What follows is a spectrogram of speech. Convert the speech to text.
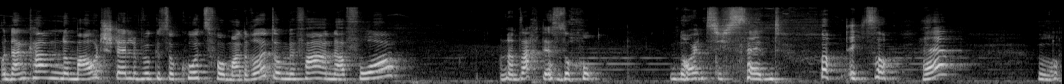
Und dann kam eine Mautstelle wirklich so kurz vor Madrid und wir fahren davor. Und dann sagt er so, 90 Cent. Und ich so, hä? So,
